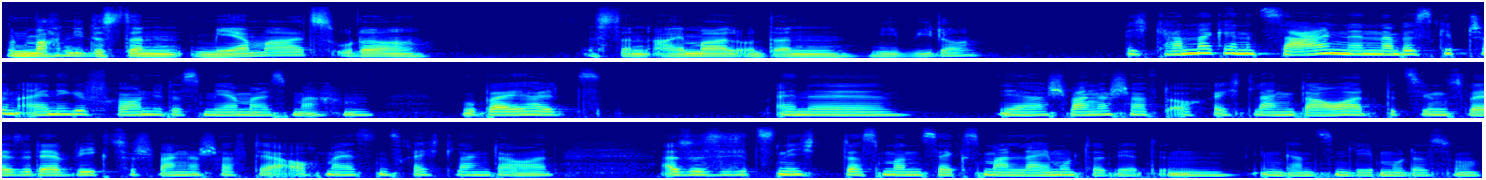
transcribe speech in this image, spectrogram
Und machen die das dann mehrmals oder ist dann einmal und dann nie wieder? Ich kann da keine Zahlen nennen, aber es gibt schon einige Frauen, die das mehrmals machen. Wobei halt eine ja, Schwangerschaft auch recht lang dauert, beziehungsweise der Weg zur Schwangerschaft ja auch meistens recht lang dauert. Also es ist jetzt nicht, dass man sechsmal Leihmutter wird in, im ganzen Leben oder so.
